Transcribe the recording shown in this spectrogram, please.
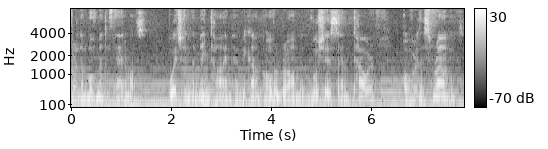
for the movement of animals, which in the meantime have become overgrown with bushes and tower over the surroundings,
